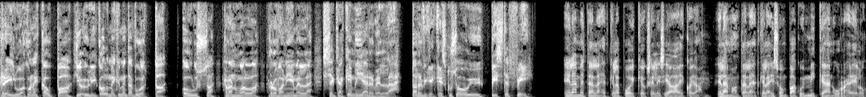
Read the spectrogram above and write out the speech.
Reilua konekauppaa jo yli 30 vuotta. Oulussa, Ranualla, Rovaniemellä sekä Kemijärvellä. Tarvikekeskus Oy.fi. Elämme tällä hetkellä poikkeuksellisia aikoja. Elämä on tällä hetkellä isompaa kuin mikään urheilu.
